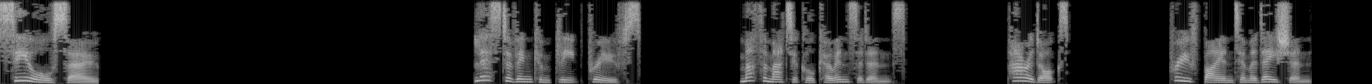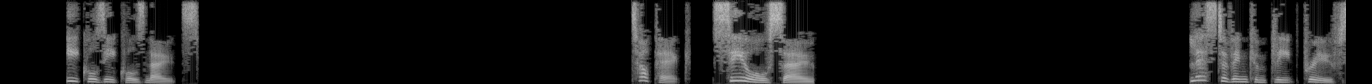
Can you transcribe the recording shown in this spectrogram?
See also. List of incomplete proofs. Mathematical coincidence. Paradox. Proof by intimidation. Notes Topic. See also. List of incomplete proofs.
